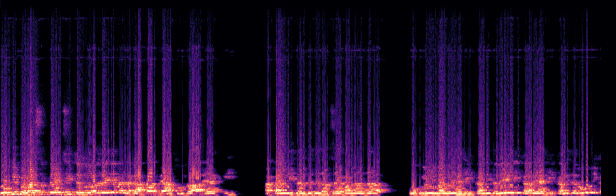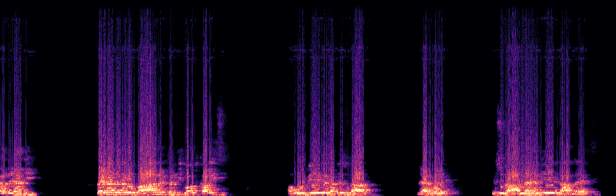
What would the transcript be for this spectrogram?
ਕਿਉਂਕਿ ਪ੍ਰੋਫੈਸਰ ਪ੍ਰੇਮ ਸਿੰਘ ਚੰਦੂ ਮਾਜਰਾ ਜੀ ਦੇ ਮੈਂ ਲਗਾਤਾਰ ਬਿਆਨ ਸੁਣਦਾ ਆ ਰਿਹਾ ਕਿ ਅਕਾਲੀ ਦਲ ਜਥੇਦਾਰ ਸਾਹਿਬਾਨਾਂ ਦਾ ਹੁਕਮ ਨਹੀਂ ਮੰਨ ਰਿਹਾ ਜੀ, ਅਕਾਲੀ ਦਲ ਇਹ ਨਹੀਂ ਕਰ ਰਿਹਾ ਜੀ, ਅਕਾਲੀ ਦਲ ਉਹ ਨਹੀਂ ਕਰ ਰਿਹਾ ਜੀ। ਪਹਿਲਾਂ ਤਾਂ ਨੂੰ ਬਾਹਰ ਰੱਖਣ ਦੀ ਬਹੁਤ ਕਾਹਲੀ ਸੀ। ਹੋਰ ਵੀ ਇਹ ਕਿ ਸਾਡੇ ਸੁਧਾਰ ਲੈਣ ਵਾਲੇ। ਇਹ ਸੁਧਾਰ ਲੈਣ ਨਹੀਂ ਇਹ ਨਿਕਾਲ ਲਹਿਰ ਸੀ।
